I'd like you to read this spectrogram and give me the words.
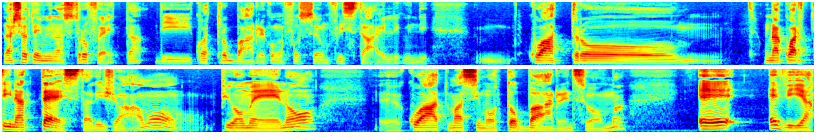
lasciatemi una strofetta di 4 barre come fosse un freestyle, quindi 4 una quartina a testa, diciamo, più o meno eh, 4, massimo 8 barre, insomma. E, e via,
